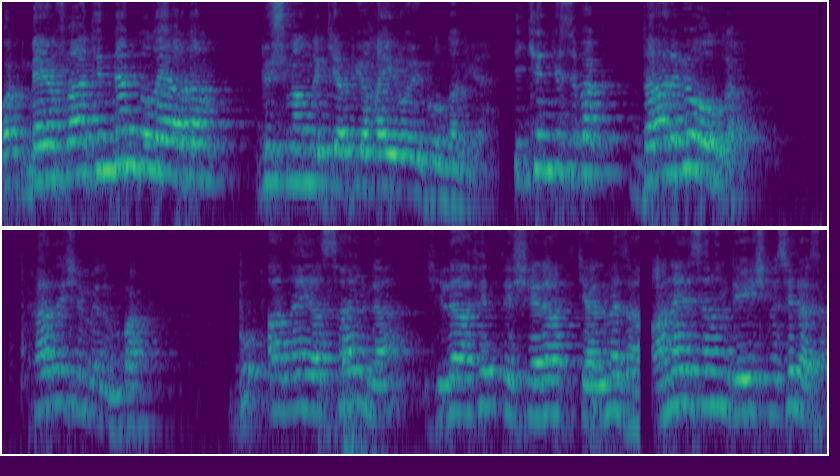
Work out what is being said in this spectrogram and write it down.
bak menfaatinden dolayı adam düşmanlık yapıyor, hayır oyu kullanıyor. İkincisi bak darbe oldu. Kardeşim benim bak bu anayasayla hilafet ve şeriat gelmez. Anayasanın değişmesi lazım.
